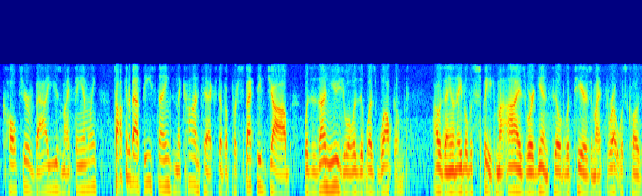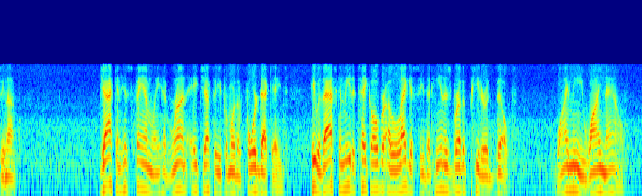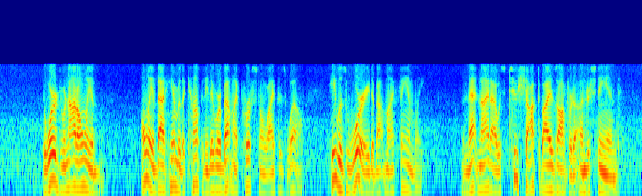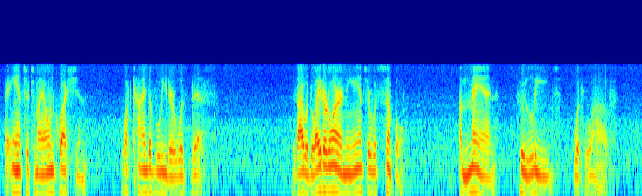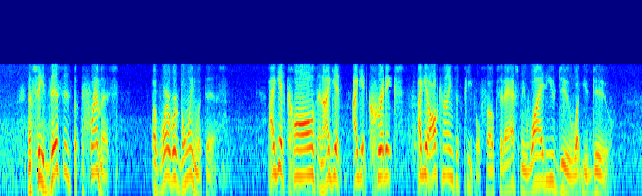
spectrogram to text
Culture, values, my family. Talking about these things in the context of a prospective job was as unusual as it was welcomed. I was unable to speak. My eyes were again filled with tears, and my throat was closing up. Jack and his family had run HFE for more than four decades. He was asking me to take over a legacy that he and his brother Peter had built. Why me? Why now? The words were not only only about him or the company, they were about my personal life as well. He was worried about my family. And that night I was too shocked by his offer to understand the answer to my own question what kind of leader was this? As I would later learn, the answer was simple a man who leads with love. Now, see, this is the premise of where we're going with this. I get calls and I get I get critics, I get all kinds of people, folks, that ask me, "Why do you do what you do?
